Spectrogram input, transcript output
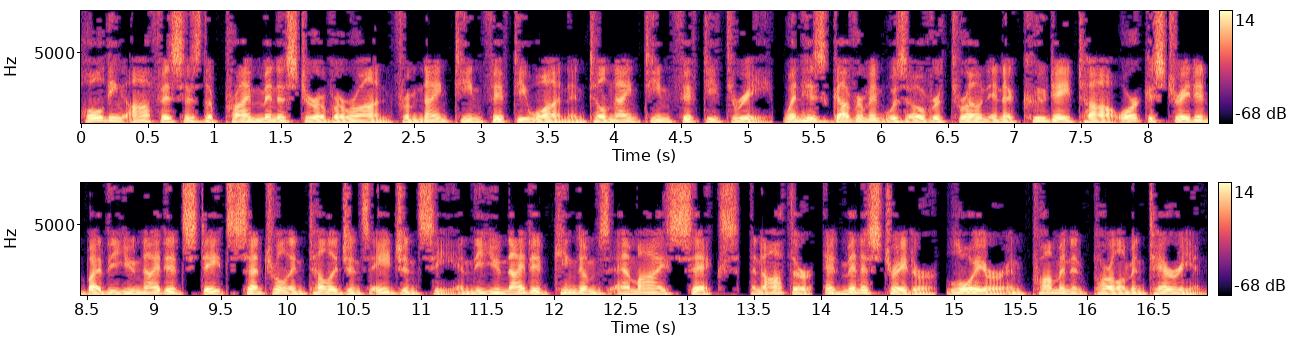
holding office as the Prime Minister of Iran from 1951 until 1953, when his government was overthrown in a coup d'état orchestrated by the United States Central Intelligence Agency and the United Kingdom's MI6. An author, administrator, lawyer and prominent parliamentarian,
